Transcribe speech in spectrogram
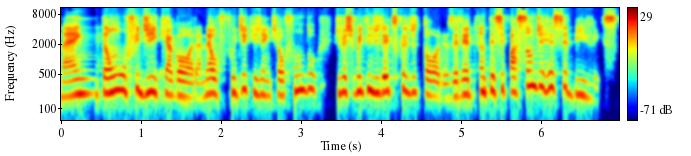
Né? Então, o FDIC agora, né? O FDIC, gente, é o Fundo de Investimento em Direitos Creditórios, ele é antecipação de recebíveis.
